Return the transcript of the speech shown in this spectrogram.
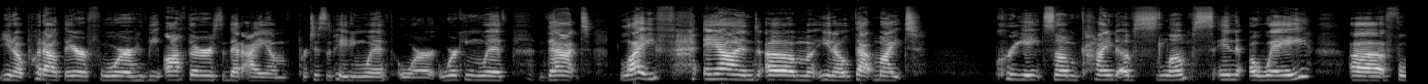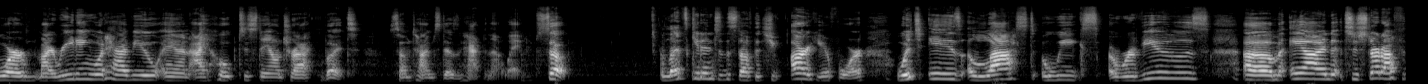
you know, put out there for the authors that I am participating with or working with that life and, um, you know, that might create some kind of slumps in a way uh, for my reading, what have you, and I hope to stay on track, but sometimes doesn't happen that way. So, let's get into the stuff that you are here for, which is last week's reviews. Um, and to start off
